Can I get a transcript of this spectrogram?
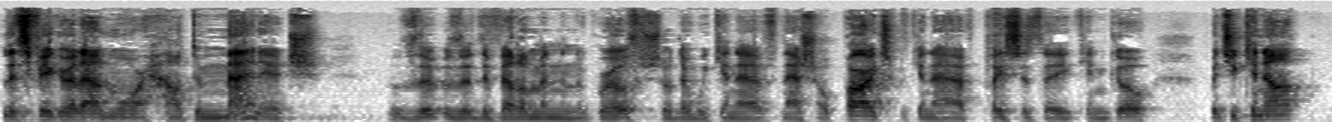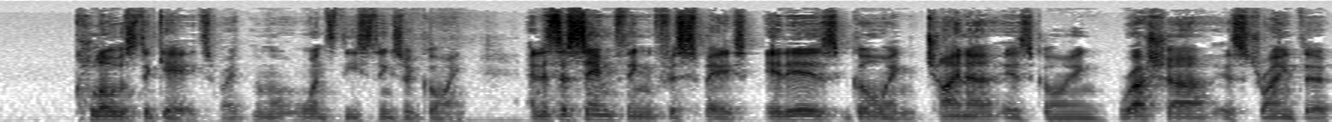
Let's figure it out more how to manage the, the development and the growth so that we can have national parks, we can have places you can go, but you cannot close the gates, right? Once these things are going. And it's the same thing for space. It is going. China is going. Russia is trying to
